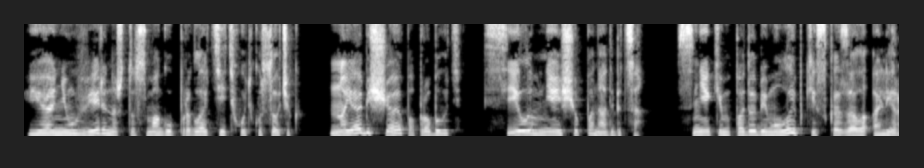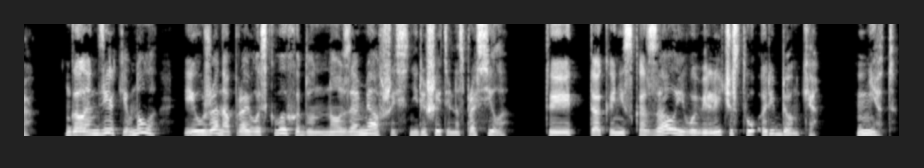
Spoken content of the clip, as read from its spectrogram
Я не уверена, что смогу проглотить хоть кусочек. Но я обещаю попробовать. Силы мне еще понадобятся. С неким подобием улыбки сказала Алира. Голандиль кивнула и уже направилась к выходу, но, замявшись, нерешительно спросила. «Ты так и не сказала его величеству о ребенке?» «Нет»,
